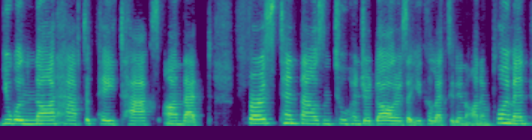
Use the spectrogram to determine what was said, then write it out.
you will not have to pay tax on that first $10,200 that you collected in unemployment.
